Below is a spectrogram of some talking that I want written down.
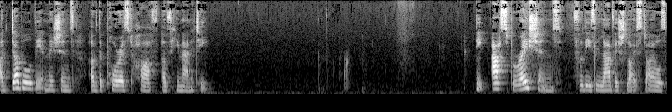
are double the emissions of the poorest half of humanity. The aspirations for these lavish lifestyles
